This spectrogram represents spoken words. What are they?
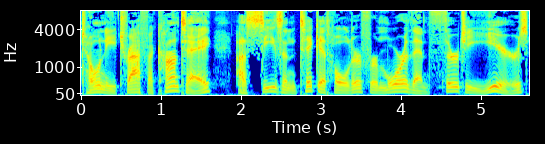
Tony Traficante, a season ticket holder for more than 30 years,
